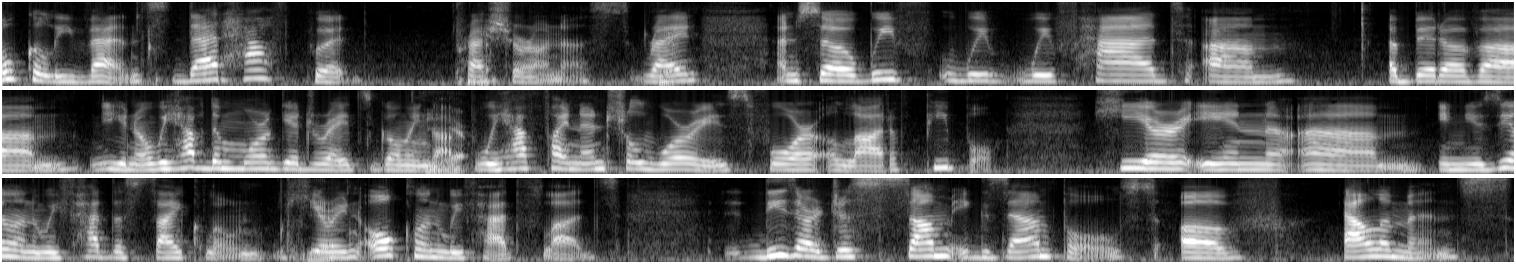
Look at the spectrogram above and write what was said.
local events that have put pressure on us, right? And so we've we've we've had um, a bit of um, you know we have the mortgage rates going Yeah. up. We have financial worries for a lot of people. Here in um, in New Zealand, we've had the cyclone. Here Yeah. in Auckland, we've had floods. These are just some examples of elements,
